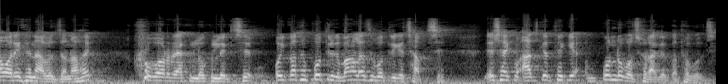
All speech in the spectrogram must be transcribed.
আমার এখানে আলোচনা হয় খবর এক লোক লিখছে, ওই কথা পত্রিকা বাংলাদেশের পত্রিকা ছাপছে, যে শেখ, আজকের থেকে পনেরো বছর আগের কথা বলছি।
